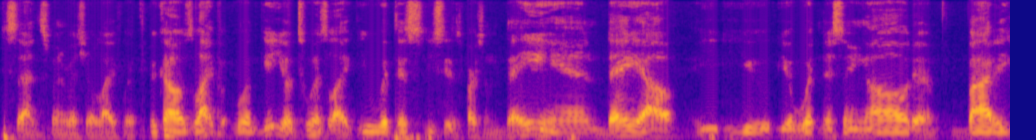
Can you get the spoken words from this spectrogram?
decide to spend the rest of your life with. Because life will give you a twist. Like you with this, you see this person day in, day out. You, you you're witnessing all their body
